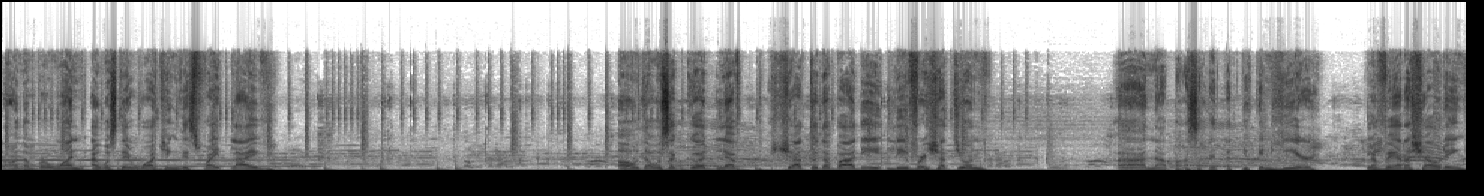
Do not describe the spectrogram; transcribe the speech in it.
Round number 1, I was there watching this fight live. Oh, that was a good left shot to the body. Liver shot yun. Ah, napakasakit at you can hear Clavera shouting,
